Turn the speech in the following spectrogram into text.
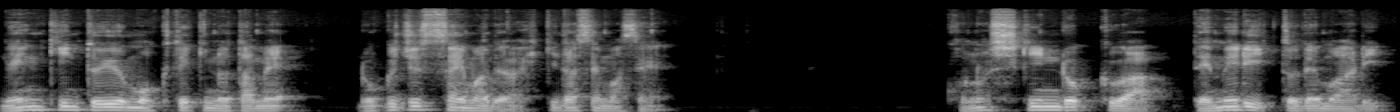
年金という目的のため、60歳までは引き出せません。この資金ロックはデメリットでもあり、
